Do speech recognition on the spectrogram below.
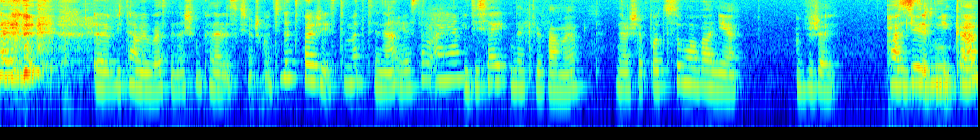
Cześć! E, Witamy Was na naszym kanale z książką Ci do twarzy. Jestem Martyna Ja jestem Ania. i dzisiaj nagrywamy nasze podsumowanie wrze Października.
